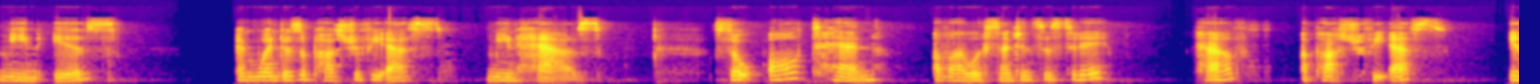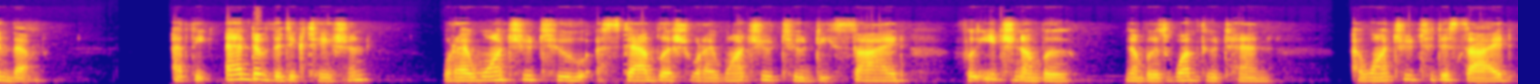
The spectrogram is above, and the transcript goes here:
mean is? And when does apostrophe S mean has? So all 10 of our sentences today have apostrophe S in them. At the end of the dictation, what I want you to establish, what I want you to decide for each number, numbers 1 through 10, I want you to decide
